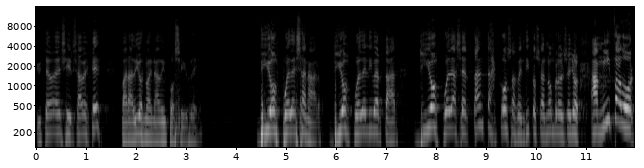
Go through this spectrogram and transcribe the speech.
y usted va a decir, ¿sabes qué? Para Dios no hay nada imposible. Dios puede sanar, Dios puede libertar, Dios puede hacer tantas cosas, bendito sea el nombre del Señor, a mi favor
